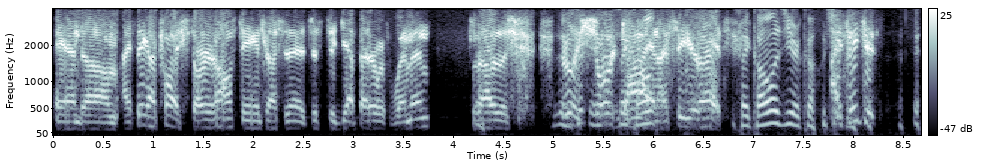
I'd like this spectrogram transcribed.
And um, I think I probably started off being interested in it just to get better with women. So I was a really short psycholo- guy, and I figured, right, Psychology or coaching? I think it.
